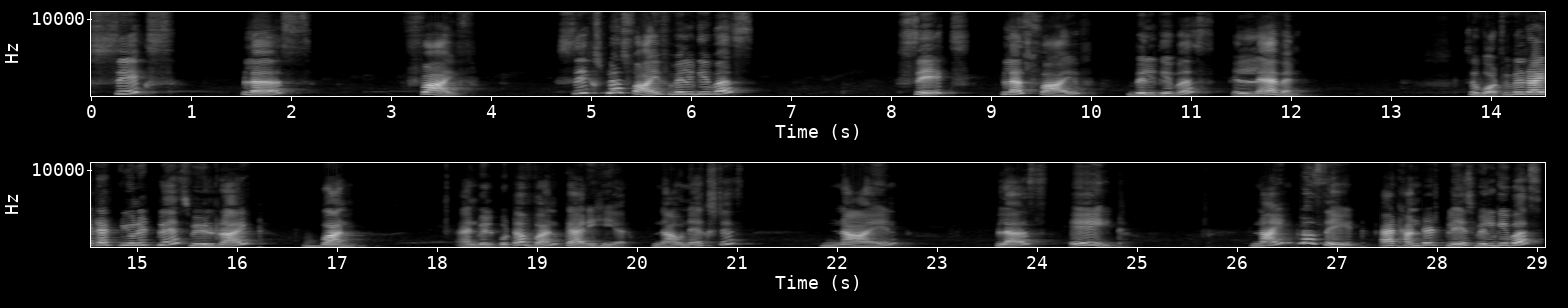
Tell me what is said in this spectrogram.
6 plus 5. 6 plus 5 will give us 6 plus 5 will give us 11. So what we will write at unit place? We will write 1 and we'll put a 1 carry here. Now next is 9 plus 8. 9 plus 8 at 100 place will give us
